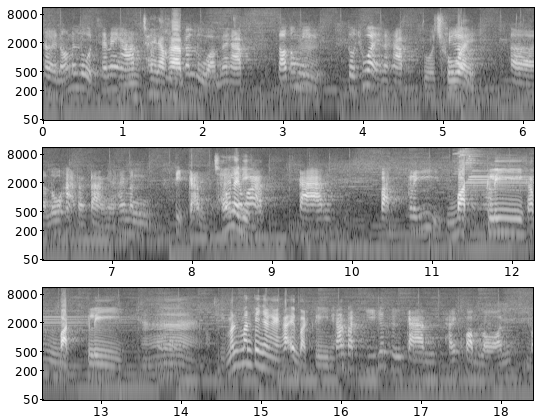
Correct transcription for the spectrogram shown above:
เฉยๆเนาะมันหลุดใช่ไหมครับอืมใช่แล้วครับ มันก็หลวมนะครับ เราต้องมีอืมตัวช่วยนะครับตัวช่วย เชื่อม เอ่อโลหะต่างๆเนี่ยให้มันติดกันใช้อะไรดีครับเยกว่าการบัดกรีบัตรกรีครับบัตรกรีอ่าโอเคมันมันเป็นยังไงครับไอ้บัตรกรีเนี่ยการบัดกรีก็คือการใช้ความร้อนไป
